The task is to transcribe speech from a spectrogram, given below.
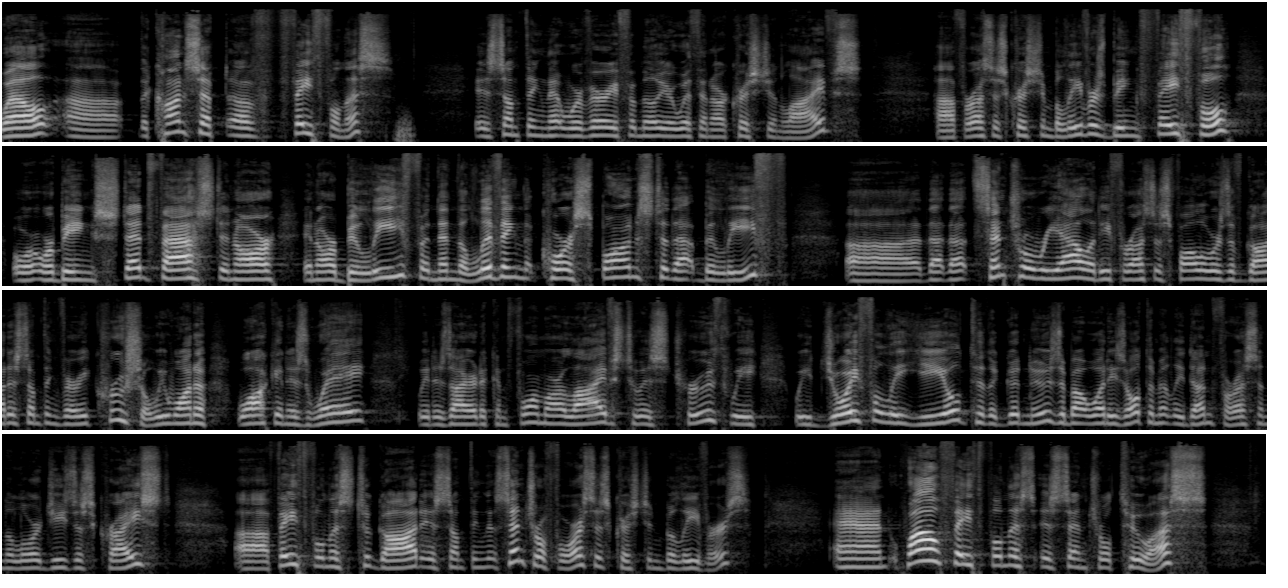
Well, uh, the concept of faithfulness is something that we're very familiar with in our Christian lives. Uh, for us as Christian believers, being faithful or, or being steadfast in our, in our belief and then the living that corresponds to that belief, uh, that, that central reality for us as followers of God is something very crucial. We want to walk in His way. We desire to conform our lives to His truth. We, we joyfully yield to the good news about what He's ultimately done for us in the Lord Jesus Christ. Uh, faithfulness to God is something that's central for us as Christian believers. And while faithfulness is central to us,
